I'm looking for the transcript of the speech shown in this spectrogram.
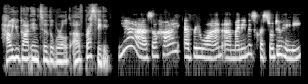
how you got into the world of breastfeeding. Yeah. So, hi, everyone. Um, my name is Krystal Duhaney.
